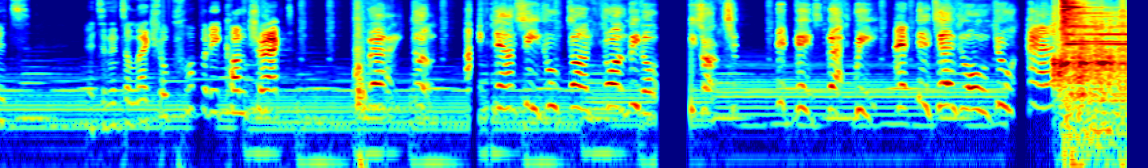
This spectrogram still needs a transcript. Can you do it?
It's, it's an intellectual property contract. Very good. I can't see you've done your legal research. It means that we at Nintendo own you and...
